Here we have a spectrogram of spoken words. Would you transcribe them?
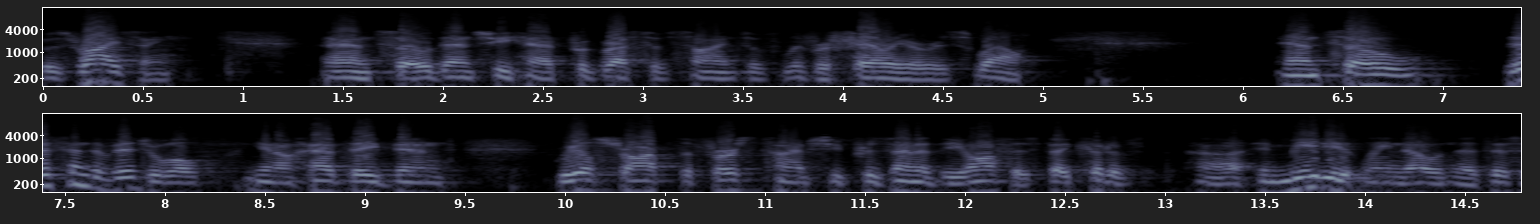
was rising. And so then she had progressive signs of liver failure as well. And so this individual, you know, had they been real sharp the first time she presented the office, they could have uh, immediately known that this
